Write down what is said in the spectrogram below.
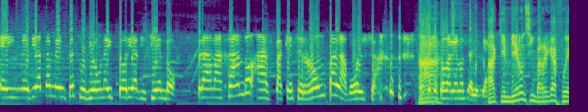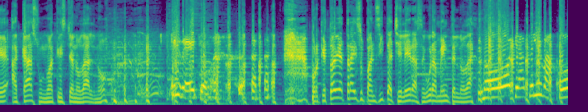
e inmediatamente subió una historia diciendo trabajando hasta que se rompa la bolsa. Ah. que todavía no se alivia. A quien vieron sin barriga fue a Casu, no a Cristian Odal, ¿no? Sí, de hecho. Porque todavía trae su pancita chelera, seguramente el Nodal. No, ya se le bajó.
